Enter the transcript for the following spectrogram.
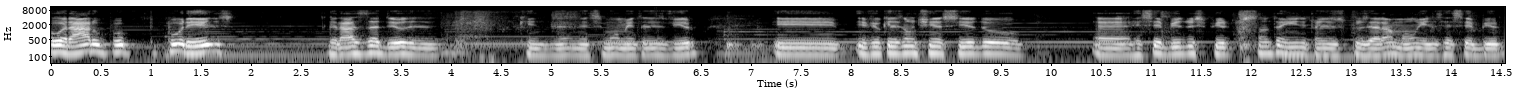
oraram por, por eles, graças a Deus, eles, que né, nesse momento eles viram, e, e, viu que eles não tinham sido é, recebido o Espírito Santo ainda, então eles puseram a mão e eles receberam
